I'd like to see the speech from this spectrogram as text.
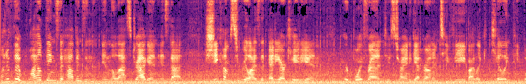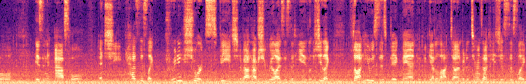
one of the wild things that happens in in the Last Dragon is that she comes to realize that Eddie Arcadian, her boyfriend, who's trying to get her on MTV by like killing people, is an asshole, and she has this like pretty short speech about how she realizes that he she like thought he was this big man who could get a lot done, but it turns out he's just this like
